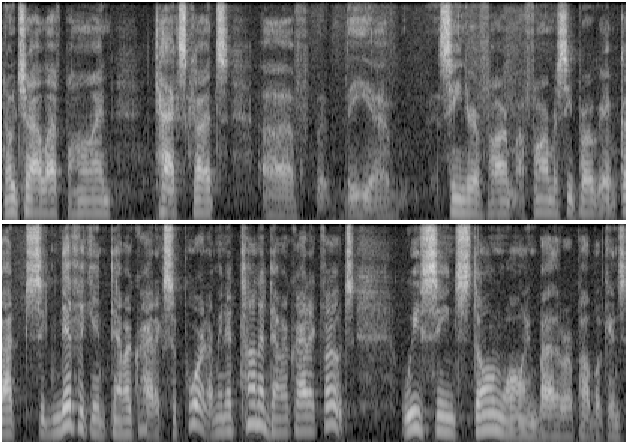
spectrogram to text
No Child Left Behind, tax cuts, uh, the uh, senior pharm- pharmacy program got significant Democratic support. I mean, a ton of Democratic votes. We've seen stonewalling by the Republicans.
